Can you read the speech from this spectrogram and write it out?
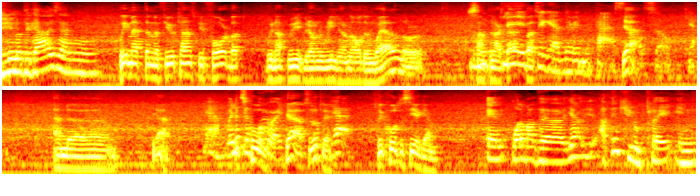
Do you know the guys and? We met them a few times before, but we're not really, we don't really know them well or something we like played that. But together in the past. Yeah. Also. Yeah. and uh, yeah, Yeah, we're looking cool. forward. Yeah, absolutely. Yeah. It's cool to see again. And what about the? Yeah, I think you play in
